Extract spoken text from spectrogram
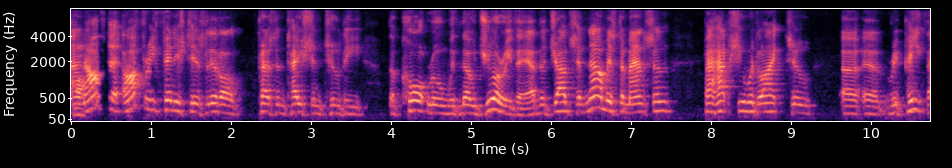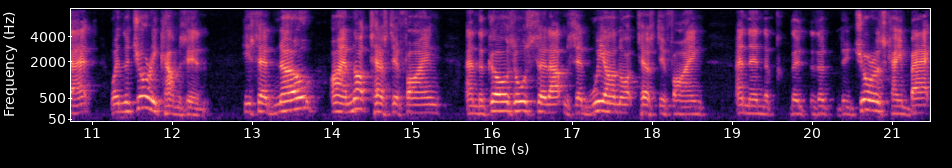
And wow. after after he finished his little presentation to the, the courtroom with no jury there, the judge said, Now, Mr. Manson, perhaps you would like to uh, uh, repeat that when the jury comes in. He said, No, I am not testifying. And the girls all stood up and said, We are not testifying. And then the, the, the, the jurors came back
